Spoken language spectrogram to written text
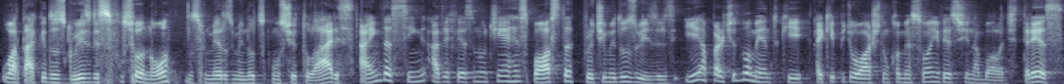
o ataque dos Grizzlies funcionou nos primeiros minutos com os titulares, ainda assim a defesa não tinha resposta para o time dos Wizards. E a partir do momento que a equipe de Washington começou a investir na bola de três,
